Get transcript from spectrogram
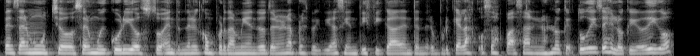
pensar mucho, ser muy curioso, entender el comportamiento, tener una perspectiva científica de entender por qué las cosas pasan y no es lo que tú dices, es lo que yo digo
